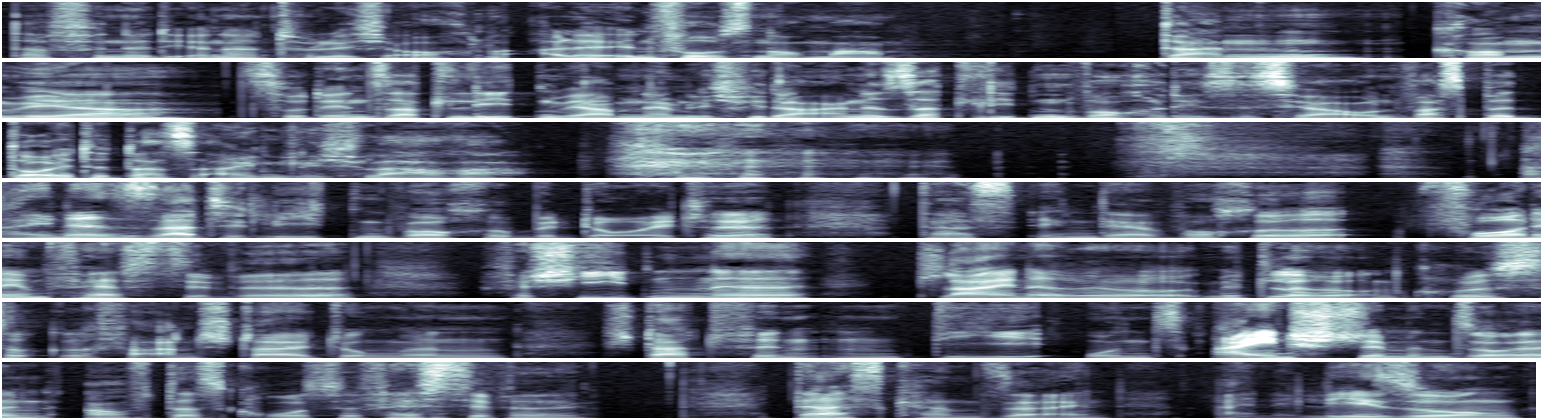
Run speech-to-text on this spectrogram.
Da findet ihr natürlich auch alle Infos nochmal. Dann kommen wir zu den Satelliten. Wir haben nämlich wieder eine Satellitenwoche dieses Jahr. Und was bedeutet das eigentlich, Lara? Eine Satellitenwoche bedeutet, dass in der Woche vor dem Festival verschiedene kleinere, mittlere und größere Veranstaltungen stattfinden, die uns einstimmen sollen auf das große Festival. Das kann sein eine Lesung,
